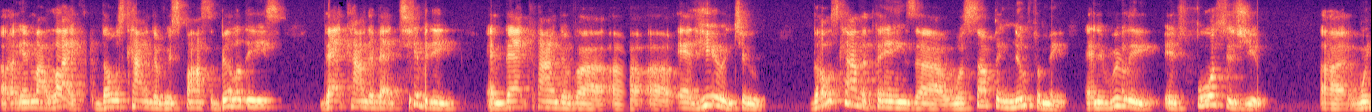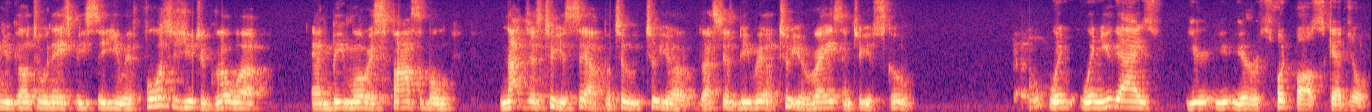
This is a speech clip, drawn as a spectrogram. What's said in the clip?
uh, in my life. Those kind of responsibilities, that kind of activity, and that kind of uh, uh, adhering to those kind of things was something new for me, and it really it forces you uh, when you go to an HBCU. It forces you to grow up and be more responsible, not just to yourself, but to to your let's just be real, to your race and to your school. When when you guys your your football schedule,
